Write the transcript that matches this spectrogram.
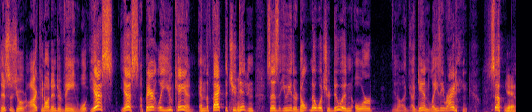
This is your, I cannot intervene. Well, yes, yes, apparently you can. And the fact that you didn't says that you either don't know what you're doing or, you know, again, lazy writing. So, Yeah,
